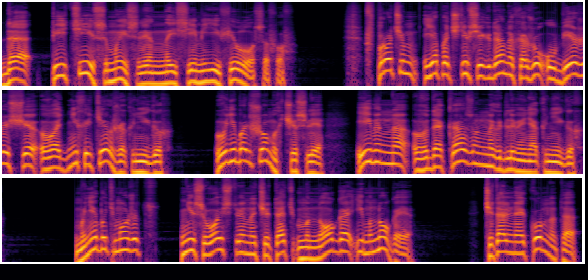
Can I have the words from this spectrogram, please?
до пяти смысленной семьи философов. Впрочем, я почти всегда нахожу убежище в одних и тех же книгах, в небольшом их числе, именно в доказанных для меня книгах. Мне, быть может, не свойственно читать много и многое. Читальная комната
